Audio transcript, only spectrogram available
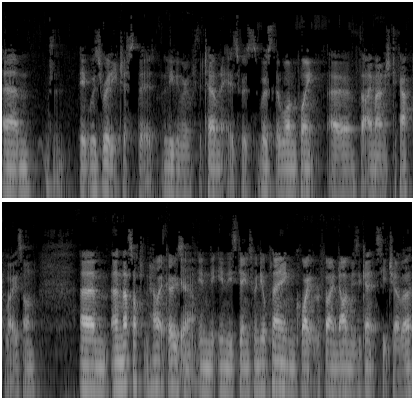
Um, it was really just the leaving room for the Terminators was was the one point uh, that I managed to capitalise on. Um, and that's often how it goes Yeah. in, in in these games when you're playing quite refined armies against each other.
